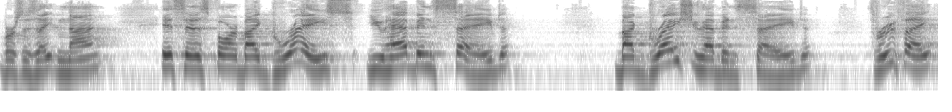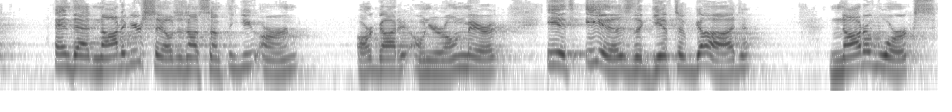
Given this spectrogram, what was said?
verses 8 and 9, it says, For by grace you have been saved. By grace you have been saved through faith, and that not of yourselves is not something you earn or got it on your own merit. It is the gift of God not of works,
